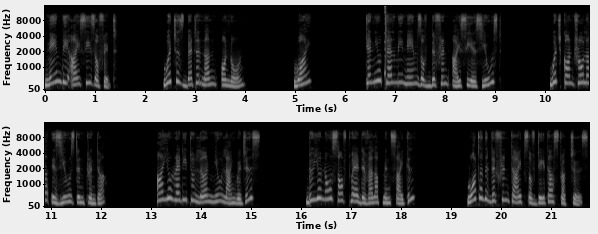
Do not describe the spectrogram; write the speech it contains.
Name the ICs of it. Which is better NAND or NOR? Why? Can you tell me names of different ICs used? Which controller is used in printer? Are you ready to learn new languages? Do you know software development cycle? What are the different types of data structures?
